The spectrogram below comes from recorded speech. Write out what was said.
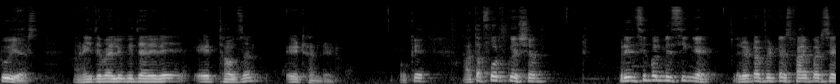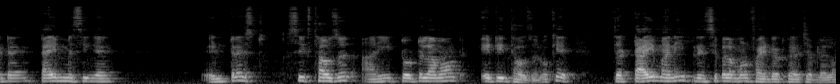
टू इयर्स आणि इथे व्हॅल्यू किती आलेली आहे? Eight thousand eight hundred okay आता फोर्थ क्वेश्चन प्रिन्सिपल मिसिंग आहे. Rate of interest five percent आहे. टाइम मिसिंग आहे. इंटरेस्ट सिक्स थाउजंड आणि total amount eighteen thousand okay तर टाइम आणि प्रिन्सिपल अमाऊंट फाइंड आउट करायचे आपल्याला.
